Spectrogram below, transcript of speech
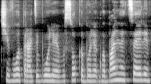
чего-то ради более высокой, более глобальной цели.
